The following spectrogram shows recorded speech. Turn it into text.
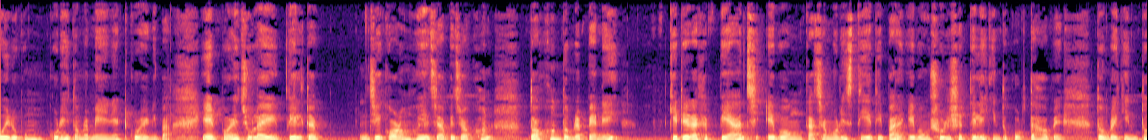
ওই রকম করেই তোমরা ম্যারিনেট করে নিবা। এরপরে চুলায় তেলটা যে গরম হয়ে যাবে যখন, তখন তোমরা প্যানে কেটে রাখা পেঁয়াজ এবং কাঁচামরিচ দিয়ে দিবা এবং সরিষার তেলেই কিন্তু করতে হবে। তোমরা কিন্তু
